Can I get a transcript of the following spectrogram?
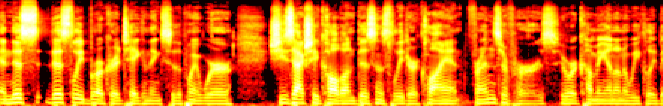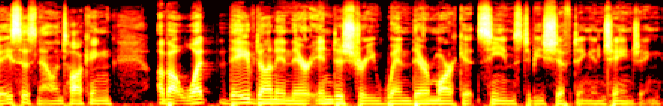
and this this lead broker had taken things to the point where she's actually called on business leader client friends of hers who are coming in on a weekly basis now and talking about what they've done in their industry when their market seems to be shifting and changing.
